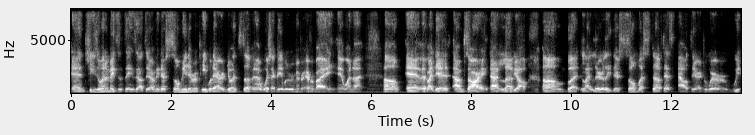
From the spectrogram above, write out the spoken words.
and she's doing amazing things out there. I mean, there's so many different people that are doing stuff, and I wish I'd be able to remember everybody and whatnot. Um, and if I did, I'm sorry. I love y'all. Um, but like literally, there's so much stuff that's out there to where we.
